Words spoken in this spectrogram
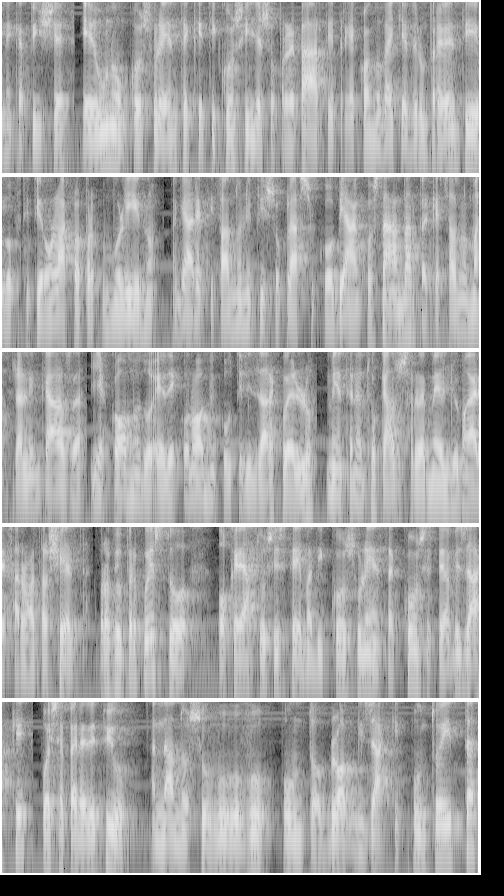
ne capisce e uno un consulente che ti consiglia sopra le parti perché quando vai a chiedere un preventivo ti tirano l'acqua al proprio mulino. Magari ti fanno l'infisso classico bianco standard perché hanno il materiale in casa gli è comodo ed economico utilizzare quello mentre nel tuo caso sarebbe meglio magari fare un'altra scelta. Proprio per questo ho creato un sistema di consulenza con sistema Besacchi puoi sapere di più andando su www.blogbisacchi.it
